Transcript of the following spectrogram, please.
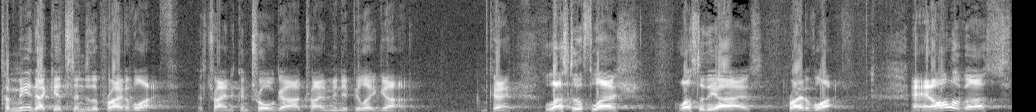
To me, that gets into the pride of life. It's trying to control God, trying to manipulate God. Okay? Lust of the flesh, lust of the eyes, pride of life. And, and all of us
